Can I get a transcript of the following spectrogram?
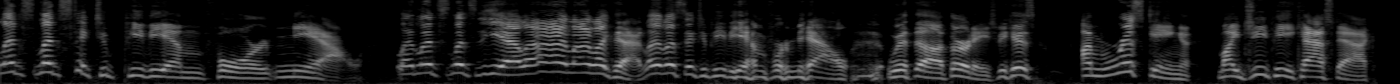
let's let's stick to PVM for Meow. Let, us let's yeah, I, I like that. Let, us stick to PVM for meow with uh, third age because I'm risking my GP cash stack,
